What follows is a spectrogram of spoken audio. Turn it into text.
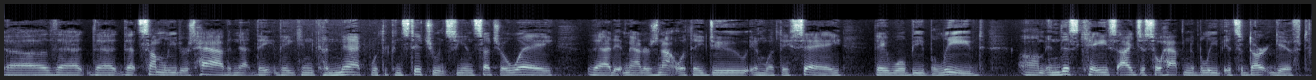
uh, that, that that some leaders have, and that they, they can connect with the constituency in such a way that it matters not what they do and what they say; they will be believed. Um, in this case, I just so happen to believe it's a dark gift.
